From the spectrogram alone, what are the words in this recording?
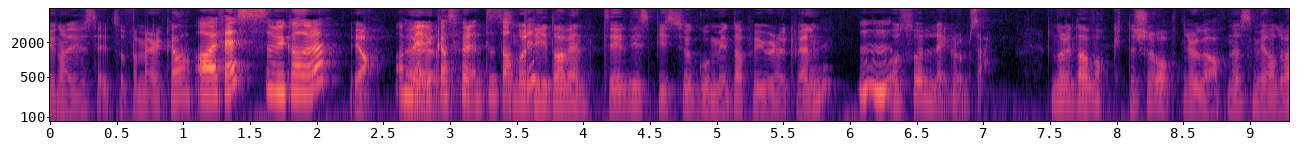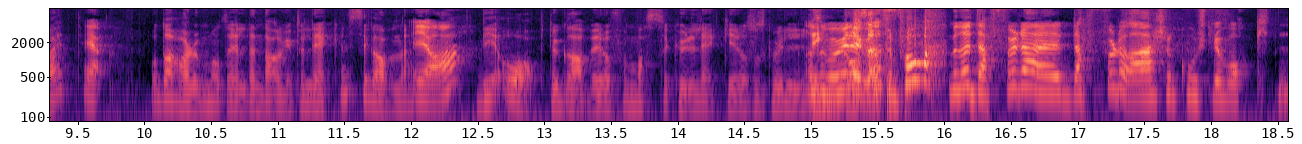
United States of America AFS, som vi kaller det. ja, Amerikas forente stater. Når de da venter, de spiser jo god middag på julekvelden, Mhm. og så legger de seg. Når de da våkner, så åpner de gavene, som vi alle veit. Ja. Og da har du på en måte hele den dagen til å leke med disse gavene. ja. Vi åpner jo gaver og får masse kule leker, og så skal vi legge vi oss legge oss. etterpå. Men det er derfor det er, derfor det er så koselig å våkne.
